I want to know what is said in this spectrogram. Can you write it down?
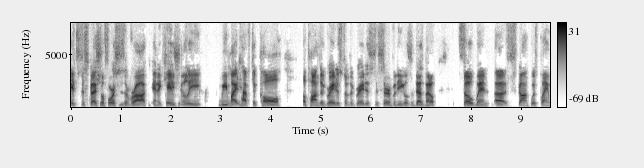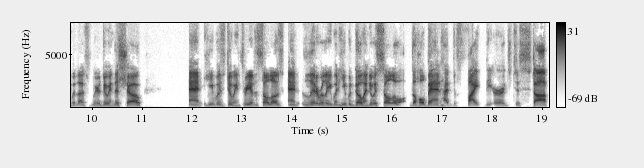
it's the Special Forces of Rock, and occasionally we might have to call upon the greatest of the greatest to serve with Eagles of Death Metal. So when uh, Skunk was playing with us, we were doing this show, and he was doing three of the solos. And literally, when he would go into his solo, the whole band had to fight the urge to stop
